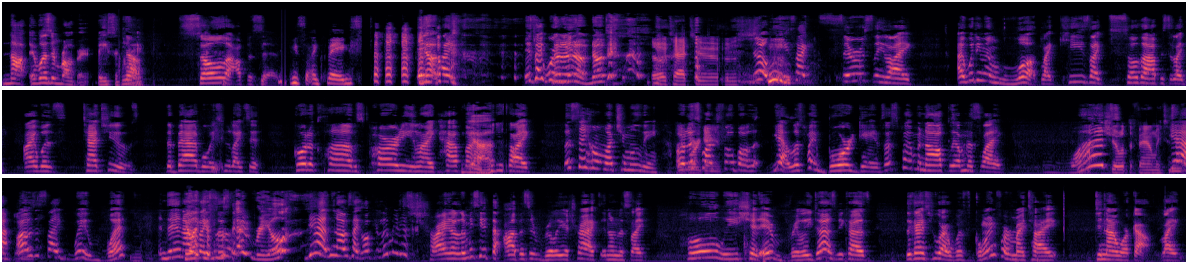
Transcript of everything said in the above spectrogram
not. It wasn't Robert, basically. no, so opposite. He's like, thanks. It's No. like it's like we're No, no, getting- no, no. No tattoos. No, he's like seriously like I wouldn't even look. Like he's like so the opposite. Like I was tattoos, the bad boys who like to go to clubs, party, and like have fun. Yeah. He's like, let's stay home, watch a movie. Or let's watch games. football. Yeah, let's play board games. Let's play Monopoly. I'm just like, what? Chill with the family. Too. Yeah, I was just like, wait, what? And then You're I was like, like, is this guy real? yeah, and then I was like, okay, let me just try it out. Let me see if the opposite really attracts. And I'm just like, holy shit, it really does because the guys who I was going for my type did not work out. Like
